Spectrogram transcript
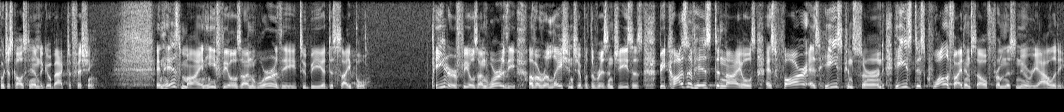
which has caused him to go back to fishing. In his mind, he feels unworthy to be a disciple. Peter feels unworthy of a relationship with the risen Jesus. Because of his denials, as far as he's concerned, he's disqualified himself from this new reality.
